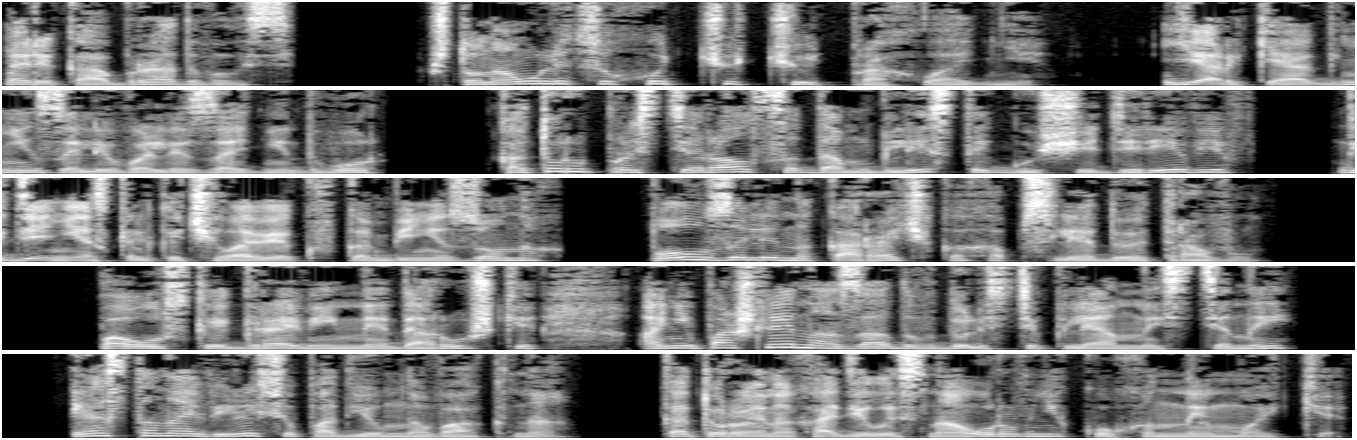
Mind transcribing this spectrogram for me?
Река обрадовалась, что на улице хоть чуть-чуть прохладнее. Яркие огни заливали задний двор, который простирался до мглистой гуще деревьев, где несколько человек в комбинезонах ползали на карачках, обследуя траву. По узкой гравийной дорожке они пошли назад вдоль стеклянной стены и остановились у подъемного окна, которое находилось на уровне кухонной мойки.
